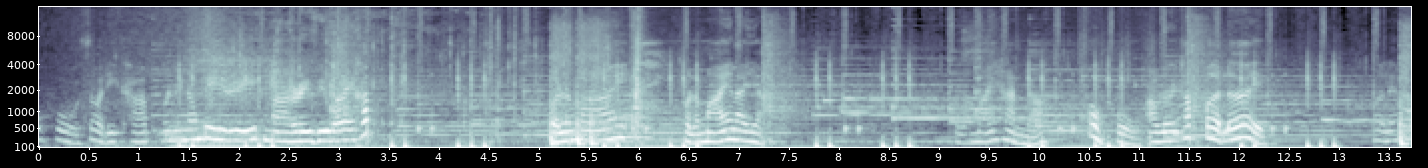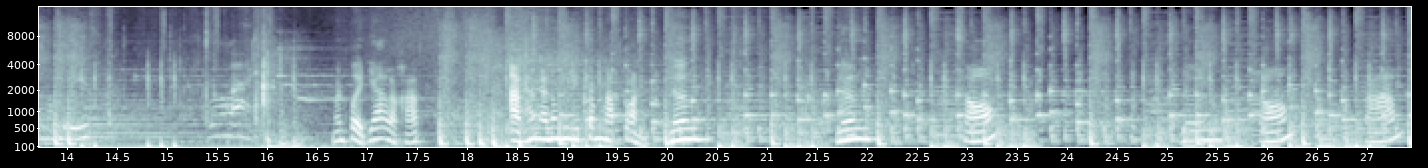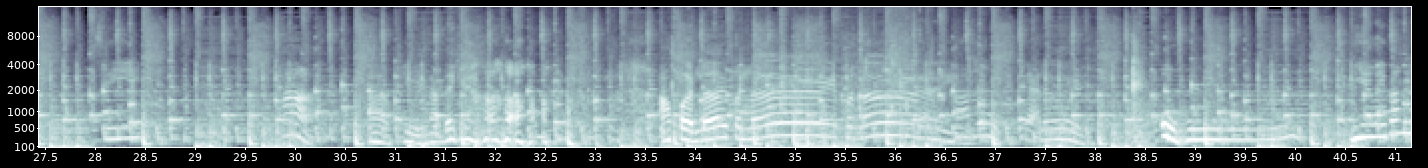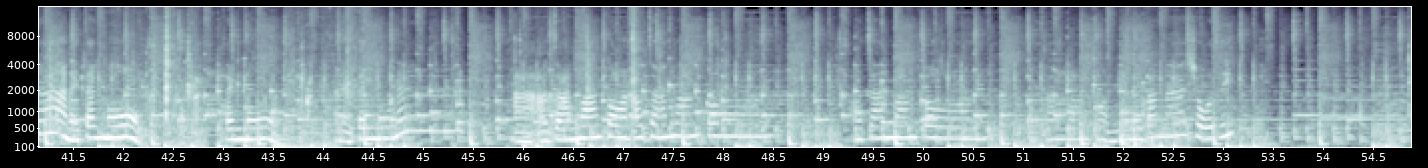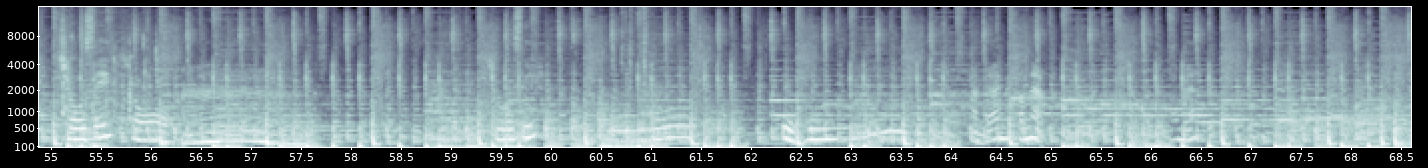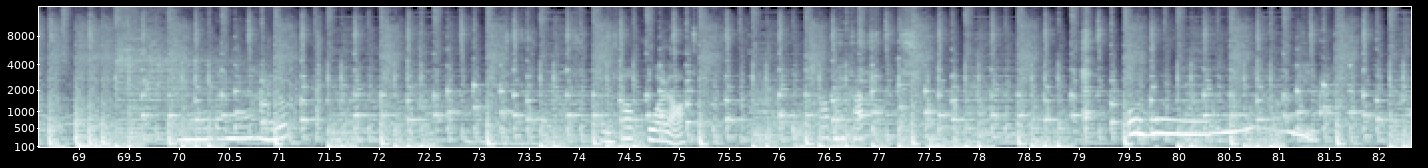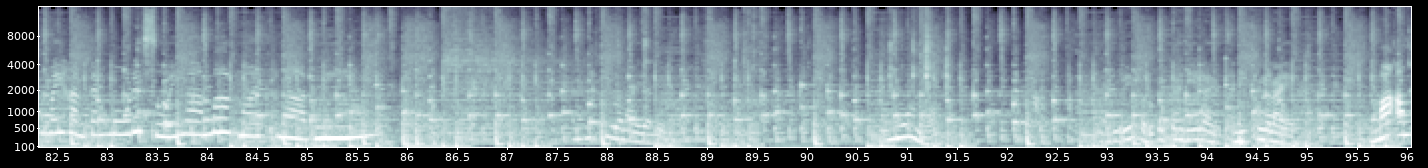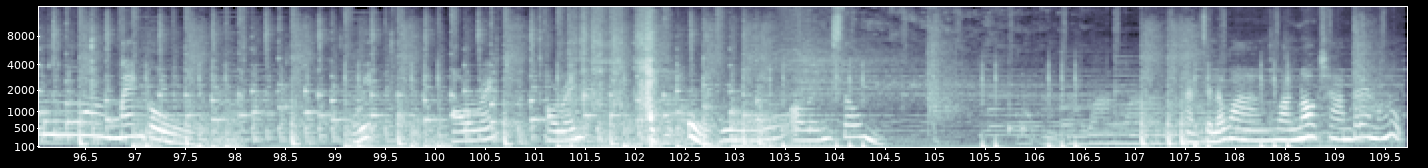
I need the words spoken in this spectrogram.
โอ้โห สวัสดีครับ วันนี้น้องบีรีฟมารีวิวอะไรครับ ผลไม้ ผลไม้อะไรอะ ผลไม้หั่นเหรอ โอ้โห เอาเลยครับ เปิดเลย เปิดเลยครับน้องบีรีฟมันเปิดยากเหรอครับ อะถ้างั้นน้องบีรีฟต้องนับก่อนหนึ่งหนึ่งสองหนึ่งสอง เคนับได้แค่ห้าเอาเปิดเลยเปิดเลยเปิดเลยลูกแกะเลย โอ้โห มีอะไรบ้างนะอันไหนแตงโม แตงโม อันไหนแตงโมนะ อ่าเอาจานวางก่อน เอาจานวางก่อน เอาจานวางก่อนเอาจานวางก่อน มีอะไรบ้างนะ โชว์สิ โชว์สิ โชว์ อ่า โชว์สิ อ้โหหันได้ไหมครับเนี่ยได้ไหมแตงโมแตงโมหันลูกเป็นครอบครัวเหรอ ชอบไหมครับ โอ้โหทำไมหั่นแตงโมได้สวยงามมากมายขนาดนี้ ขอดูใกล้ๆดิอะไรอันนี้คืออะไร มะม่วงแมงโก้อุ้ยออเรนจ์ออเรนจ์โอ้โหออเรนจ์ส้มวางวางหั่นเสร็จแล้ววาง วางนอกชามก็ได้มั้งลูก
